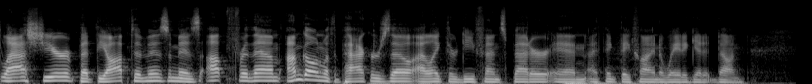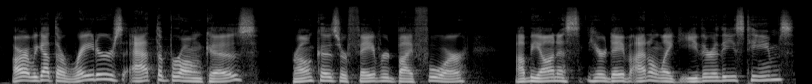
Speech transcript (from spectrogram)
last year, but the optimism is up for them. I'm going with the Packers though. I like their defense better, and I think they find a way to get it done. All right, we got the Raiders at the Broncos. Broncos are favored by four. I'll be honest here, Dave. I don't like either of these teams.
